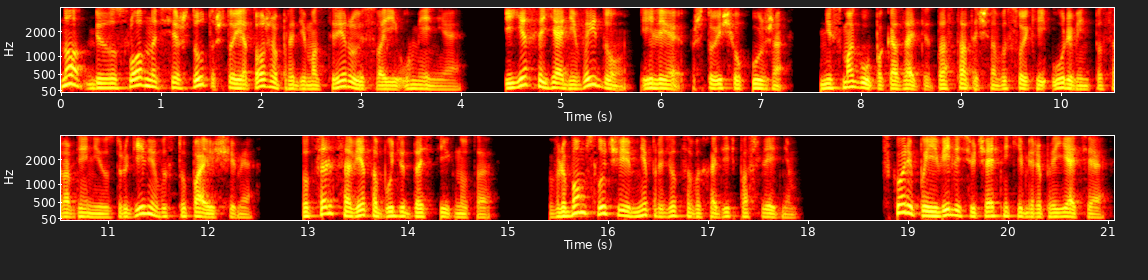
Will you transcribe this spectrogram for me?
но, безусловно, все ждут, что я тоже продемонстрирую свои умения. И если я не выйду, или, что еще хуже, не смогу показать достаточно высокий уровень по сравнению с другими выступающими, то цель совета будет достигнута. В любом случае мне придется выходить последним. Вскоре появились участники мероприятия.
